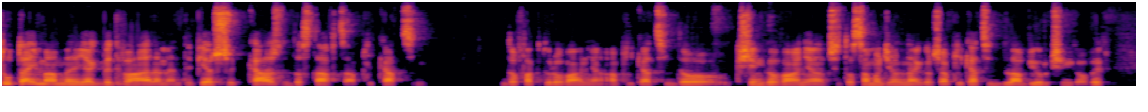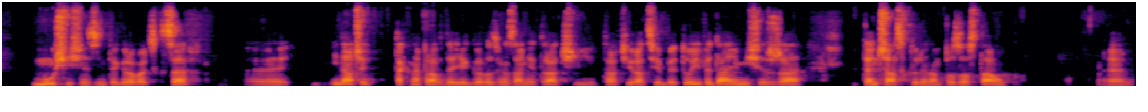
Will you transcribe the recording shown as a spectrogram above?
tutaj mamy jakby dwa elementy. Pierwszy, każdy dostawca aplikacji do fakturowania, aplikacji do księgowania, czy to samodzielnego, czy aplikacji dla biur księgowych, musi się zintegrować z KSEF. E, inaczej tak naprawdę jego rozwiązanie traci, traci rację bytu i wydaje mi się, że ten czas, który nam pozostał, e,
